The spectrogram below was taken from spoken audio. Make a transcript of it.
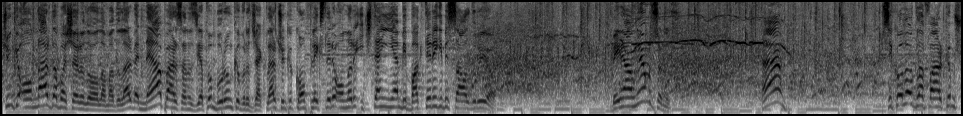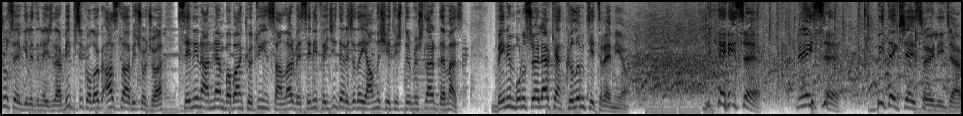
Çünkü onlar da başarılı olamadılar ve ne yaparsanız yapın burun kıvıracaklar. Çünkü kompleksleri onları içten yiyen bir bakteri gibi saldırıyor. Beni anlıyor musunuz? Ha? Psikologla farkım şu sevgili dinleyiciler. Bir psikolog asla bir çocuğa senin annen baban kötü insanlar ve seni feci derecede yanlış yetiştirmişler demez. Benim bunu söylerken kılım titremiyor. neyse, neyse. Bir tek şey söyleyeceğim.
